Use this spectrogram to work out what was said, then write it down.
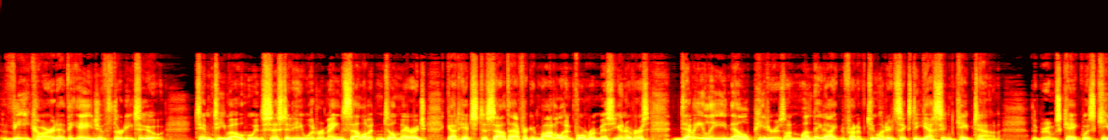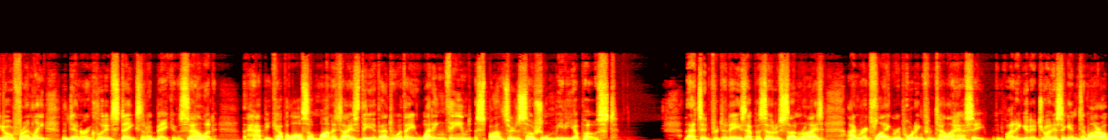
V card at the age of 32. Tim Tebow, who insisted he would remain celibate until marriage, got hitched to South African model and former Miss Universe Demi-Leigh Nel-Peters on Monday night in front of 260 guests in Cape Town. The groom's cake was keto friendly. The dinner included steaks and a bacon salad. The happy couple also monetized the event with a wedding themed sponsored social media post. That's it for today's episode of Sunrise. I'm Rick Flagg reporting from Tallahassee, inviting you to join us again tomorrow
